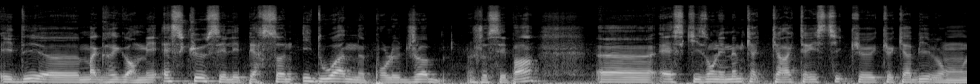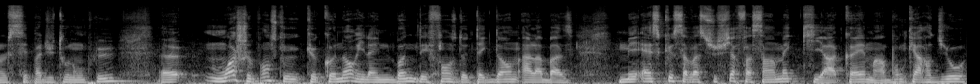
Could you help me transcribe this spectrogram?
aider euh, McGregor. Mais est-ce que c'est les personnes idoines pour le job? Je sais pas. Euh, Est-ce qu'ils ont les mêmes ca- caractéristiques que, que Khabib? On le sait pas du tout non plus. Euh, moi, je pense que, que Connor, il a une bonne défense de takedown à la base. Mais est-ce que ça va suffire face à un mec qui a quand même un bon cardio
